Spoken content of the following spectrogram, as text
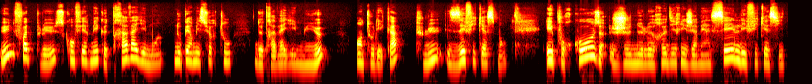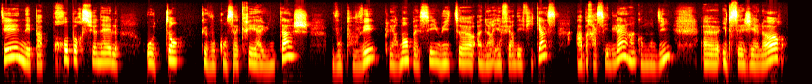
une fois de plus confirmer que travailler moins nous permet surtout de travailler mieux, en tous les cas plus efficacement. Et pour cause, je ne le redirai jamais assez, l'efficacité n'est pas proportionnelle au temps que vous consacrez à une tâche, vous pouvez clairement passer 8 heures à ne rien faire d'efficace, à brasser de l'air, hein, comme on dit. Euh, il s'agit alors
